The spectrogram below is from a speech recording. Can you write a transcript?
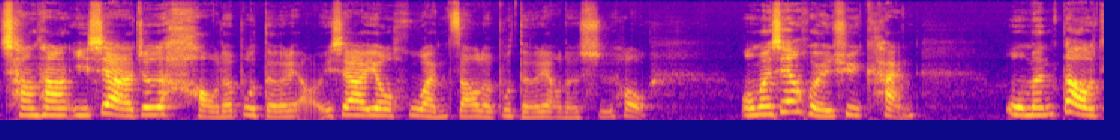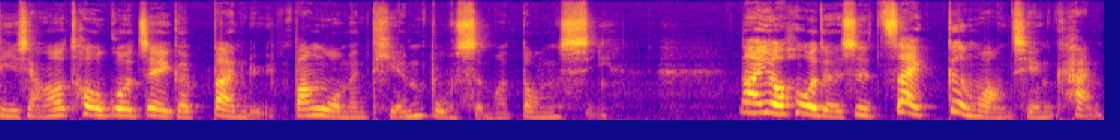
常常一下就是好的不得了，一下又忽然糟的不得了的时候，我们先回去看，我们到底想要透过这个伴侣帮我们填补什么东西。那又或者是再更往前看，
